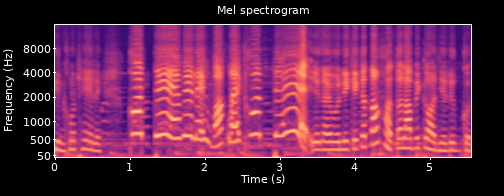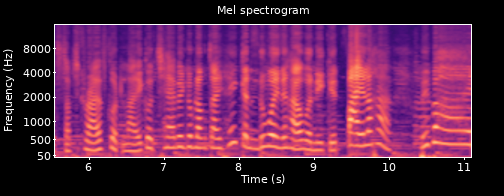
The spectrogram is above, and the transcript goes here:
ยืนโคตรเท่เลย โคตรเท่ไม่เล็กบอกเลยโคตรเท่ยังไงวันนี้เกดก็ต้องขอตัวลาไปก่อน อย่าลืมกด subscribe กดไลค์ กดแชร์เป็นกำลังใจให้กันด้วยนะคะ วันนี้เกดไปแล้วค่ะ บ๊ายบาย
